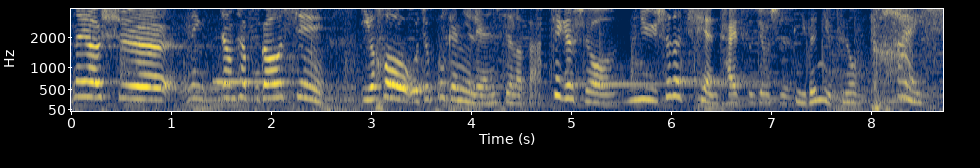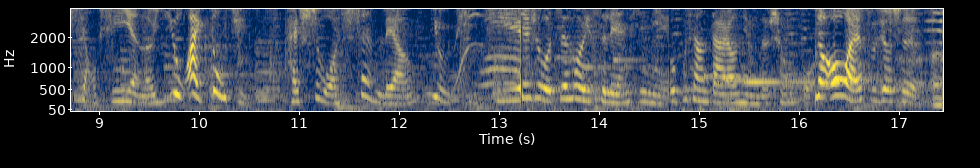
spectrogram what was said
那要是那让他不高兴，以后我就不跟你联系了吧。这个时候，女生的潜台词就是你的女朋友太小心眼了，又爱妒忌，还是我善良又体贴。这是我最后一次联系你，我不想打扰你们的生活。那 O S 就是嗯。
